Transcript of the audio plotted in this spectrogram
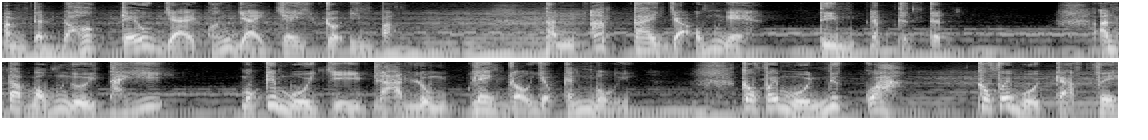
Âm thanh đó kéo dài khoảng vài giây rồi im bặt. Thành áp tay vào ống nghe, Tim đập thình thịch. Anh ta bỗng ngửi thấy Một cái mùi vị lạ lùng len lỏi vào cánh mũi. Không phải mùi nước qua Không phải mùi cà phê,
